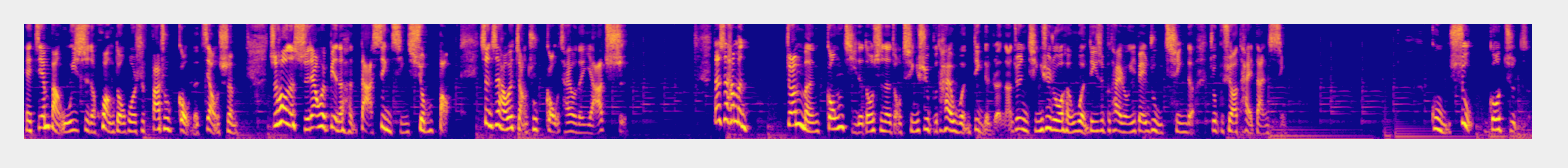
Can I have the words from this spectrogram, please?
诶，肩膀无意识的晃动，或者是发出狗的叫声。之后呢，食量会变得很大，性情凶暴，甚至还会长出狗才有的牙齿。但是他们专门攻击的都是那种情绪不太稳定的人啊，就是你情绪如果很稳定，是不太容易被入侵的，就不需要太担心。蛊术，蛊术子，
